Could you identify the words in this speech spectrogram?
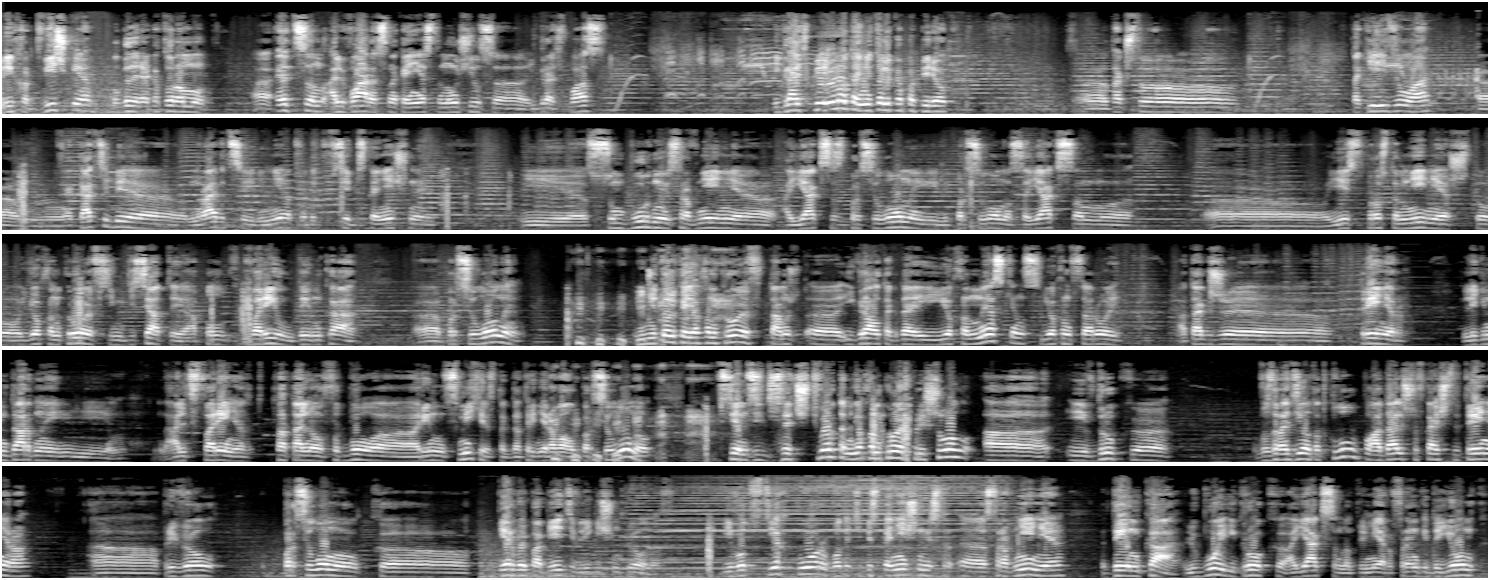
Рихард Вичке, благодаря которому э, Эдсон Альварес наконец-то научился играть в пас. Играть вперед, а не только поперек. Э, так что такие дела. Как тебе нравится или нет вот эти все бесконечные и сумбурные сравнения Аякса с Барселоной или Барселона с Аяксом. Э, есть просто мнение, что Йохан Кроев в 70-е оплодотворил ДНК э, Барселоны. И не только Йохан Кроев, там э, играл тогда и Йохан Нескинс, Йохан II, а также тренер легендарный олицетворение тотального футбола Ринус Михельс тогда тренировал Барселону. В 74-м Йохан Кроев пришел э, и вдруг э, возродил этот клуб, а дальше в качестве тренера э, привел Барселону к э, первой победе в Лиге Чемпионов. И вот с тех пор вот эти бесконечные э, сравнения ДНК. Любой игрок Аякса, например, Фрэнки де Йонг –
